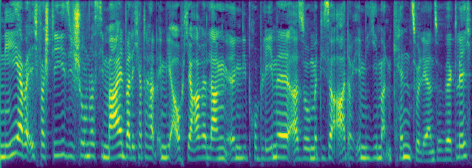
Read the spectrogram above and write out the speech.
Nee, aber ich verstehe sie schon, was sie meinen, weil ich hatte halt irgendwie auch jahrelang irgendwie Probleme, also mit dieser Art auch irgendwie jemanden kennenzulernen, so wirklich.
